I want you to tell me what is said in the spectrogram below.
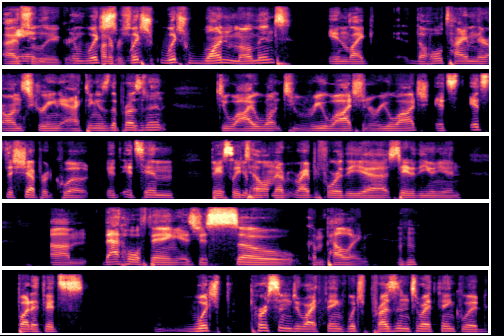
I And- absolutely agree And which 100%. which which one moment in like the whole time they're on screen acting as the president do I want to rewatch and rewatch? It's it's the Shepard quote. It, it's him basically Yep. telling ev- right before the uh, State of the Union. Um, that whole thing is just so compelling. Mhm. But if it's which person do I think, which president do I think would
